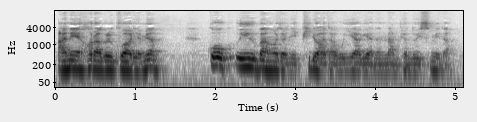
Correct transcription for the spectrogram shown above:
아내의 허락을 구하려면 꼭 의무방어전이 필요하다고 이야기하는 남편도 있습니다.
